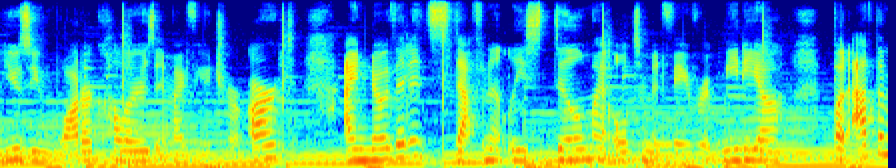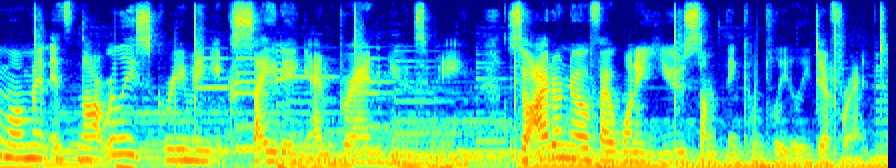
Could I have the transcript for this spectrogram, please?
using watercolors in my future art. I know that it's definitely still my ultimate favorite media, but at the moment it's not really screaming exciting and brand new to me. So I don't know if I want to use something completely different.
